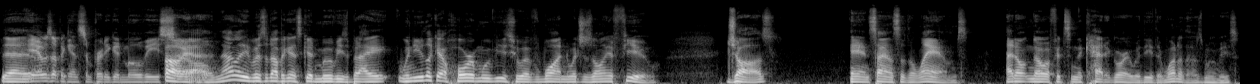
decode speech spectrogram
The, it was up against some pretty good movies. Oh, so Oh yeah, not only was it up against good movies, but I when you look at horror movies who have won, which is only a few, Jaws, and Silence of the Lambs, I don't know if it's in the category with either one of those movies.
